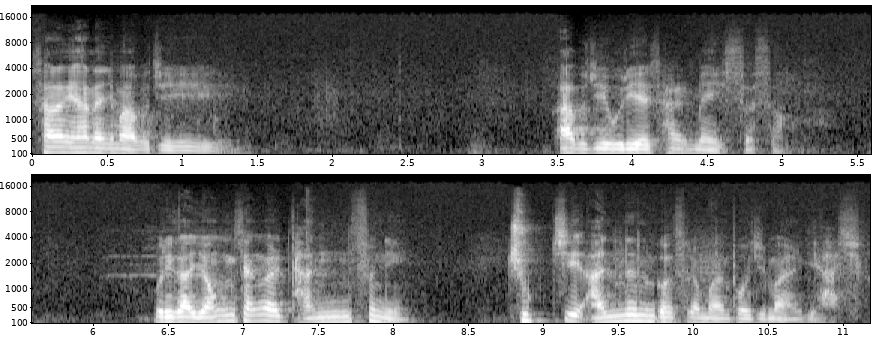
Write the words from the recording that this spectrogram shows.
사랑의 하나님 아버지 아버지 우리의 삶에 있어서 우리가 영생을 단순히 죽지 않는 것으로만 보지 말게 하시고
